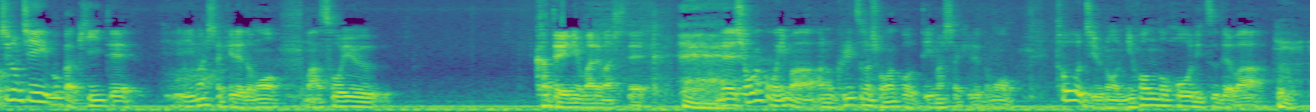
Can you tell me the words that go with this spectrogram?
後々僕は聞いていましたけれどもまあそういう家庭に生まれまして。で小学校も今あの区立の小学校って言いましたけれども当時の日本の法律では、うん、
